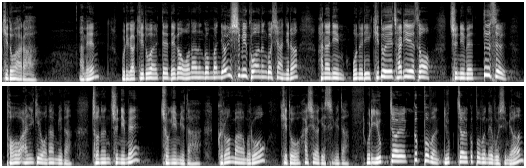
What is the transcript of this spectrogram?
기도하라. 아멘. 우리가 기도할 때 내가 원하는 것만 열심히 구하는 것이 아니라 하나님 오늘 이 기도의 자리에서 주님의 뜻을 더 알기 원합니다. 저는 주님의 종입니다. 그런 마음으로 기도하셔야겠습니다. 우리 6절 끝부분, 6절 끝부분에 보시면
